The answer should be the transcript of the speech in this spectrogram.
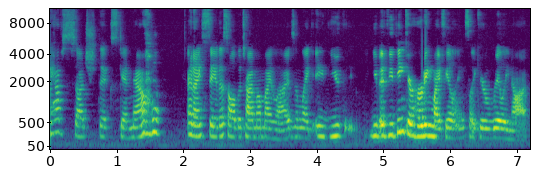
have such thick skin now and I say this all the time on my lives. I'm like, if you, if you think you're hurting my feelings, like you're really not.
